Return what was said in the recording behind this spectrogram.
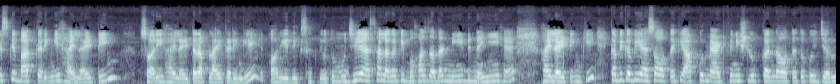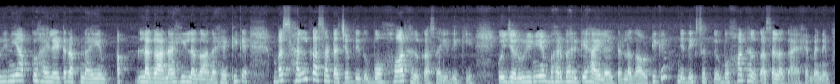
इसके बाद करेंगे हाईलाइटिंग सॉरी हाइलाइटर अप्लाई करेंगे और ये देख सकते हो। तो मुझे ऐसा लगा कि बहुत ज़्यादा नीड नहीं है हाइलाइटिंग की। कभी कभी ऐसा होता है कि आपको मैट फिनिश लुक करना होता है तो कोई ज़रूरी नहीं है आपको हाइलाइटर अपनाए, अप, लगाना ही लगाना है, ठीक है? बस हल्का सा टचअप दे दो, बहुत हल्का सा ये देखिए। कोई ज़रूरी नहीं है भर भर के हाईलाइटर लगाओ, ठीक है? ये देख सकते हो, बहुत हल्का सा लगाया है मैंने।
